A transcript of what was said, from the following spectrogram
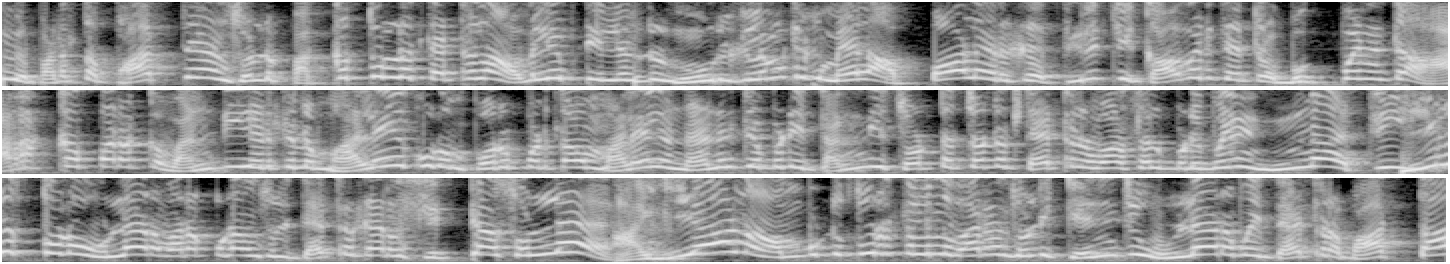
தலைவி படத்தை பார்த்தேன்னு சொல்லிட்டு பக்கத்துள்ள தேட்டர்லாம் அவைலபிலிட்டி இல்லைன்னு நூறு கிலோமீட்டருக்கு மேல அப்பால இருக்க திருச்சி காவிரி தேட்டர் புக் பண்ணிட்டு அறக்க பறக்க வண்டி எடுத்துட்டு மலையை கூட பொருட்படுத்தாம மலையில நனைஞ்சபடி தண்ணி சொட்ட சொட்ட தேட்டர் வாசல் படி போய் நின்னாச்சு. ஈரத்தோட உள்ளார வரக்கூடாதுன்னு சொல்லி தேட்டர்காரன் ஸ்ட்ரிக்டா சொல்ல ஐயா நான் அம்புட்டு தூரத்துல இருந்து வரேன்னு சொல்லி கெஞ்சி உள்ளார போய் தேட்டரை பார்த்தா?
